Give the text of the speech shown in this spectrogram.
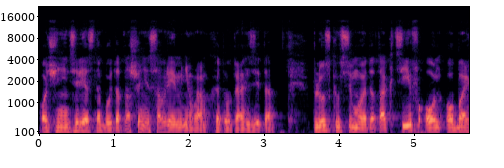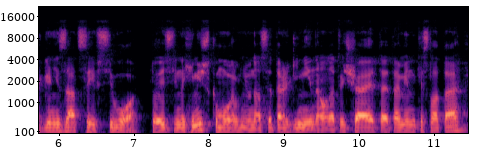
очень интересно будет отношение со временем в рамках этого транзита. Плюс ко всему, этот актив, он об организации всего. То есть и на химическом уровне у нас это аргинин, а он отвечает, это аминокислота,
